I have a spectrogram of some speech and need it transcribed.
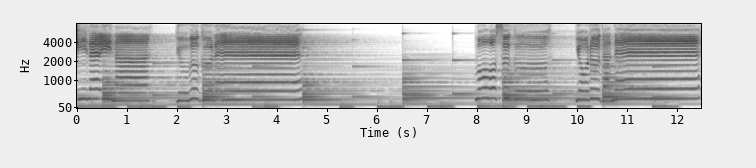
綺麗な夕暮れ。もうすぐ夜だね。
